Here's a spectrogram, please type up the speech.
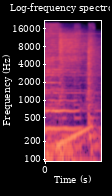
you.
